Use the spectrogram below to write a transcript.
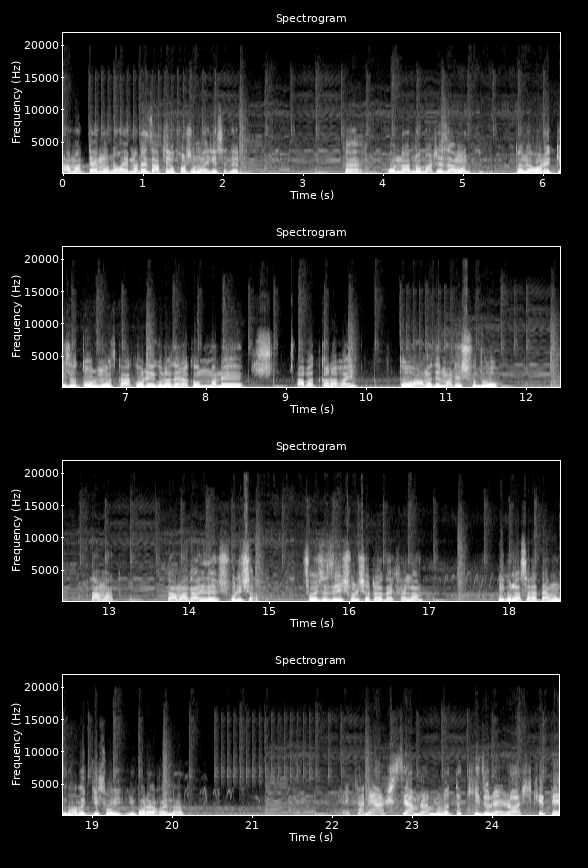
তামাকটাই মনে হয় মানে জাতীয় ফসল হয়ে গেছে এদের। হ্যাঁ অন্যান্য মাঠে যেমন মানে অনেক কিছু তরমুজ, কাকড়, এগুলো যেরকম মানে আবাদ করা হয়, তো আমাদের মাঠে শুধু তামাক। তামাক আর এদের সরিষা সরিষা যেই সরিষাটা দেখালাম এগুলা ছাড়া তেমন ভাবে কিছুই ই করা হয় না। এখানে আসছি আমরা মূলত খেজুরের রস খেতে।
